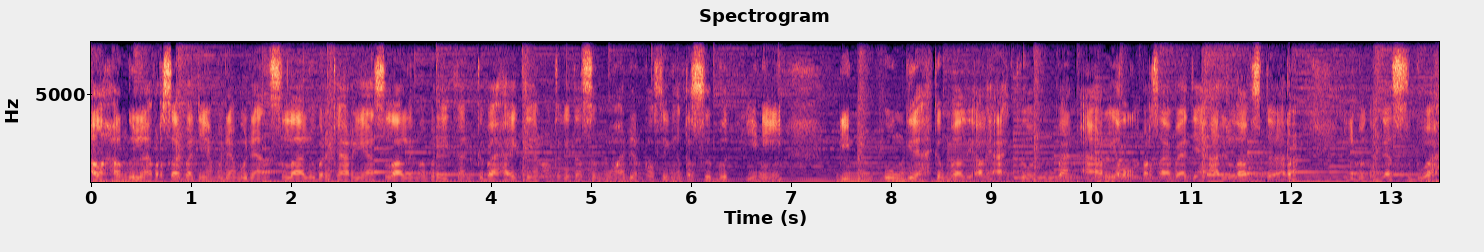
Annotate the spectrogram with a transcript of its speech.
Alhamdulillah persahabatnya mudah-mudahan selalu berkarya, selalu memberikan kebahagiaan untuk kita semua. Dan postingan tersebut ini diunggah kembali oleh akun Bang Ariel. Persahabatnya Ariel Lobster. Ini mengunggah sebuah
